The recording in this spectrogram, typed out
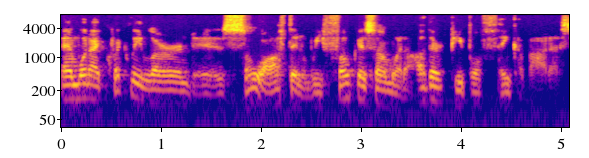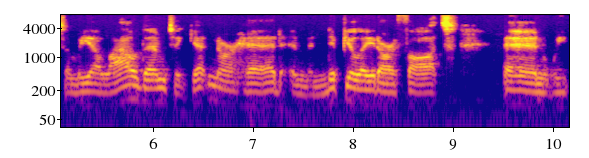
And what I quickly learned is so often we focus on what other people think about us and we allow them to get in our head and manipulate our thoughts. And we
